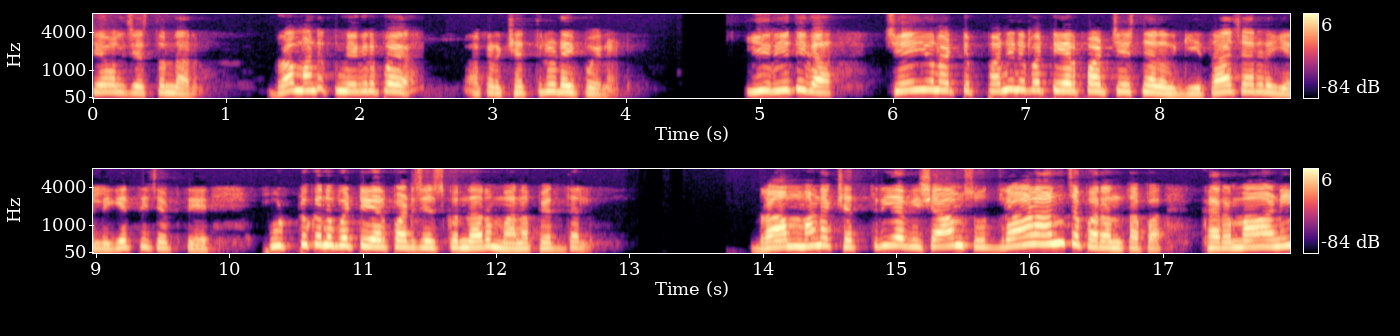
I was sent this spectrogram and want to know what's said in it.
సేవలు చేస్తున్నారు బ్రాహ్మణత్వం ఎగిరిపోయి అక్కడ క్షత్రియుడైపోయినాడు ఈ రీతిగా చేయునట్టి పనిని బట్టి ఏర్పాటు చేసినానని గీతాచార్యుడు ఎల్లిగెత్తి చెప్తే పుట్టుకను బట్టి ఏర్పాటు చేసుకున్నారు మన పెద్దలు బ్రాహ్మణ క్షత్రియ విషాం శూద్రాణాంచ పరంతప కర్మాణి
